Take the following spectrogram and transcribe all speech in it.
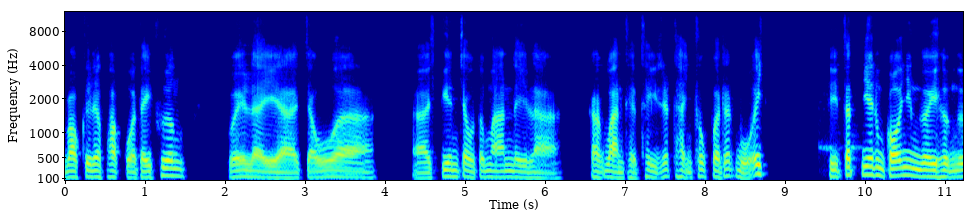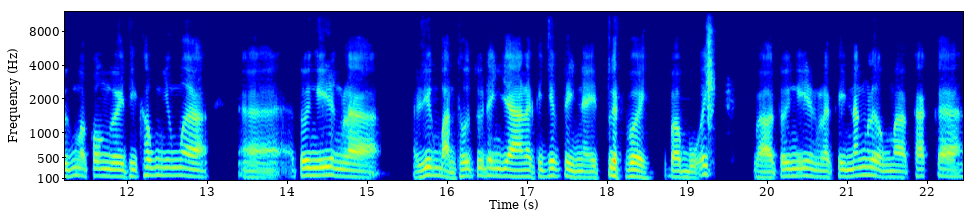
vào cái lớp học của thầy Phương. Với lại cháu uh, Kiên cháu Tâm An đây là các bạn thể thấy rất hạnh phúc và rất bổ ích. Thì tất nhiên có những người hưởng ứng mà có người thì không nhưng mà à, tôi nghĩ rằng là riêng bản thân tôi đánh giá là cái chương trình này tuyệt vời và bổ ích và tôi nghĩ rằng là cái năng lượng mà các uh,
